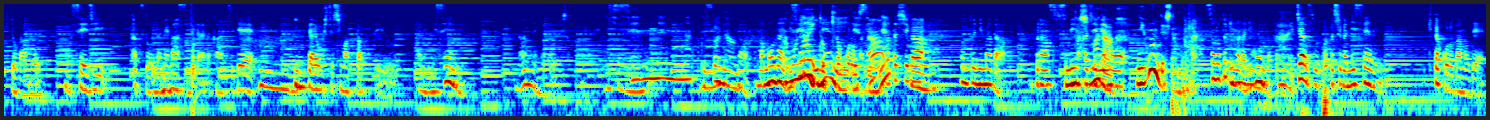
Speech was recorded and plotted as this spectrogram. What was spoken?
人がもう政治活動をやめますみたいな感じで引退をしてしまったっていうあれ2000何年の頃でしたかね？2000年になってまだ間もない2002年の頃かな、ね、私が本当にまだフランス住み始めの日本でしたもんその時まだ日本だった時、うんはい、じゃあ私が2000来た頃なので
